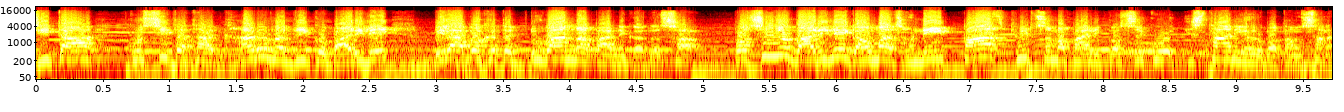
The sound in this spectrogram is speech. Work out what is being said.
जिता कोशी तथा खाँडो नदीको बाढीले बेला बखत डुबानमा पार्ने गर्दछ। पछिल्लो बाढीले गाउँमा झन्डै पाँच फिटसम्म पानी पसेको स्थानीयहरू बताउँछन्।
